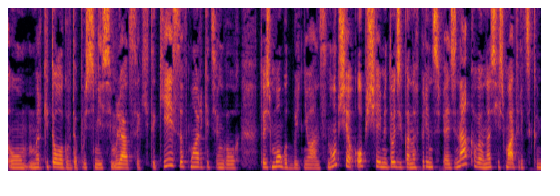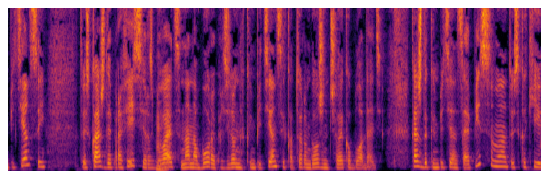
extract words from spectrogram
у маркетологов, допустим, есть симуляции каких-то кейсов маркетинговых. То есть могут быть нюансы. Но общая, общая методика, она в принципе одинаковая. У нас есть матрица компетенций. То есть каждая профессия разбивается mm-hmm. на набор определенных компетенций, которым должен человек обладать. Каждая компетенция описана, то есть какие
